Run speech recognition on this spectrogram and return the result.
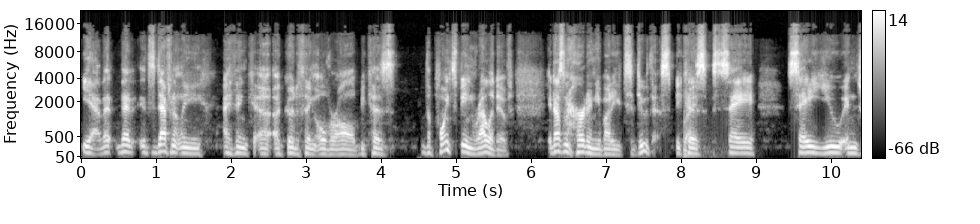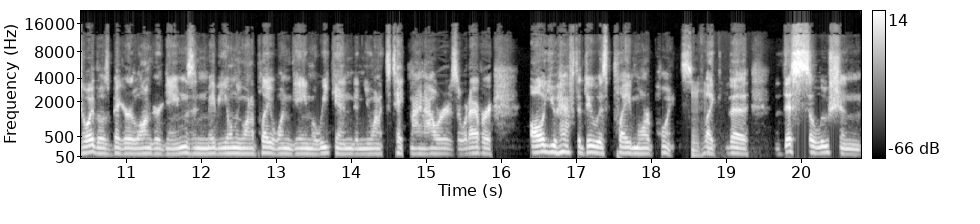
Yeah, that that it's definitely I think a, a good thing overall because the points being relative, it doesn't hurt anybody to do this because right. say say you enjoy those bigger longer games and maybe you only want to play one game a weekend and you want it to take 9 hours or whatever all you have to do is play more points mm-hmm. like the this solution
